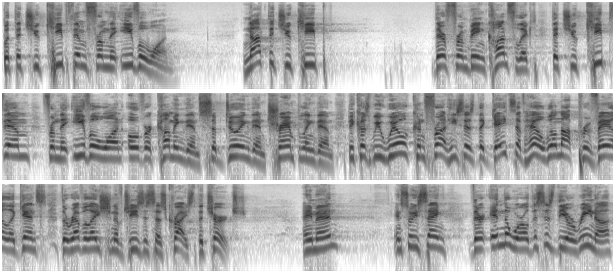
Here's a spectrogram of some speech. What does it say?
but that you keep them from the evil one. Not that you keep there from being conflict, that you keep them from the evil one overcoming them, subduing them, trampling them, because we will confront. He says, the gates of hell will not prevail against the revelation of Jesus as Christ, the church. Amen? And so he's saying, they're in the world, this is the arena,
